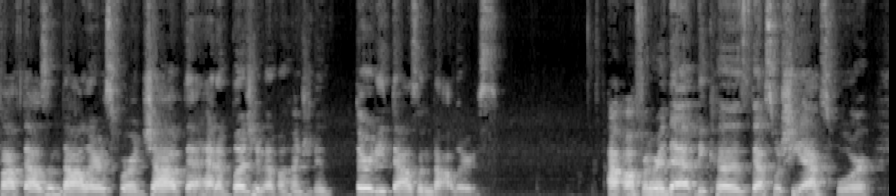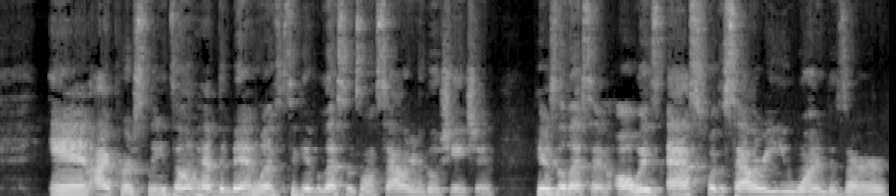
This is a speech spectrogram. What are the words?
$85,000 for a job that had a budget of $130,000. I offered her that because that's what she asked for and I personally don't have the bandwidth to give lessons on salary negotiation. Here's the lesson always ask for the salary you want and deserve,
